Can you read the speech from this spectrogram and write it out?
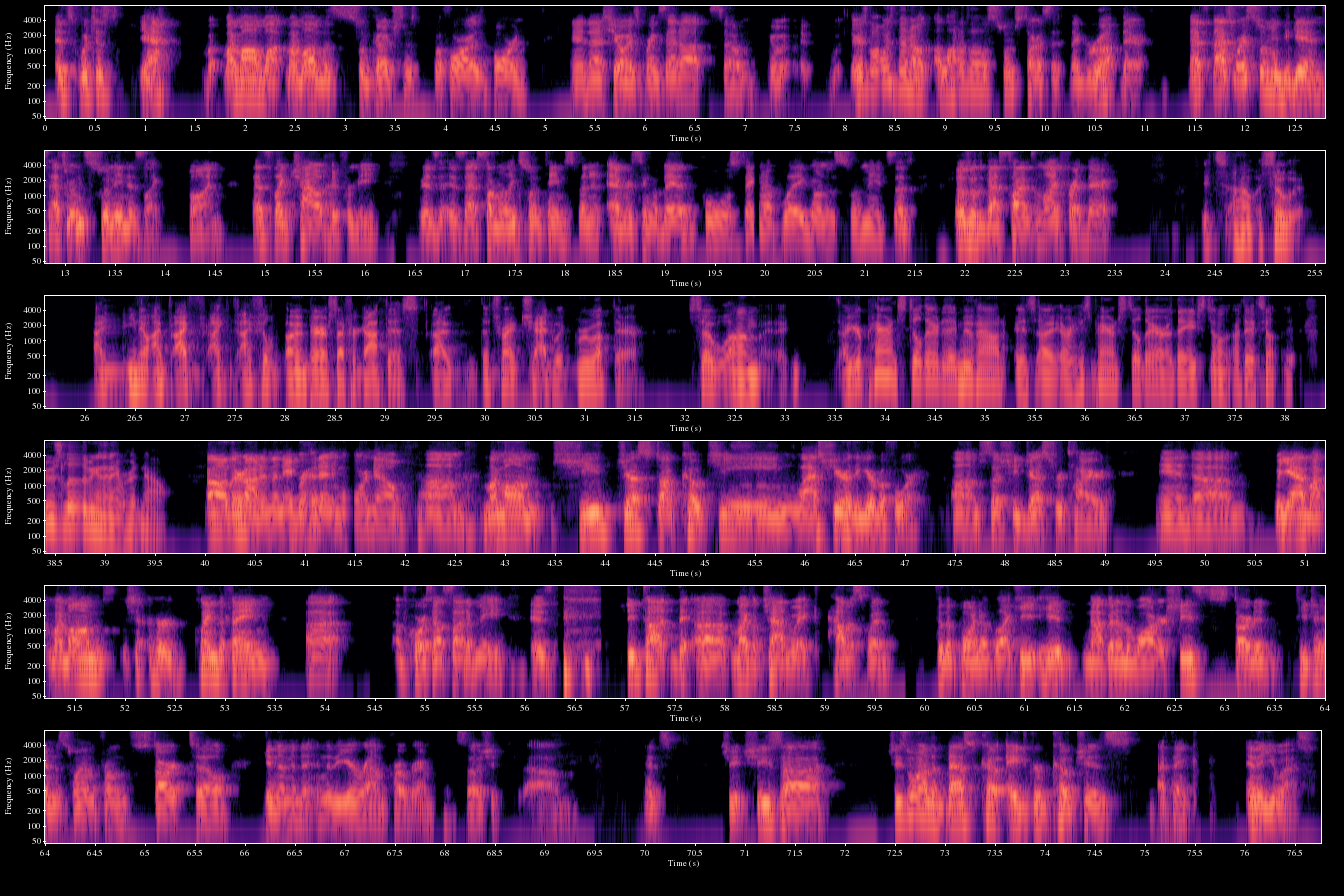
it's which is yeah. My mom, my mom was swim coach since before I was born, and uh, she always brings that up. So there's always been a, a, lot of those swim stars that, that grew up there. That's that's where swimming begins. That's when swimming is like fun. That's like childhood for me is is that summer league swim team spending every single day at the pool, staying up late, going to the swim meets. That's, those are the best times in life, right there. It's uh, so. I, you know, I, I, I feel I'm embarrassed. I forgot this. I, that's right. Chadwick grew up there. So, um, are your parents still there? Do they move out? Is uh, are his parents still there? Are they still? Are they still? Who's living in the neighborhood now? Oh, they're not in the neighborhood anymore. No. Um, my mom, she just stopped coaching last year or the year before. Um, so she just retired. And, um, but yeah, my, my mom's, her claim to fame, uh, of course, outside of me, is she taught uh, Michael Chadwick how to swim to the point of like he, he had not been in the water. She started teaching him to swim from start till getting him into, into the year round program. So she, um, it's she she's uh she's one of the best co- age group coaches I think in the U.S.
